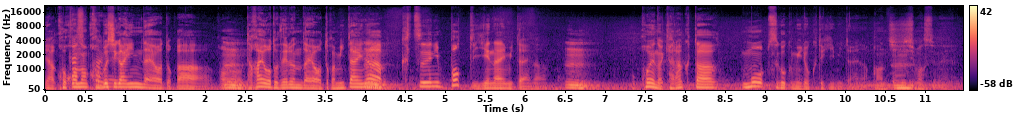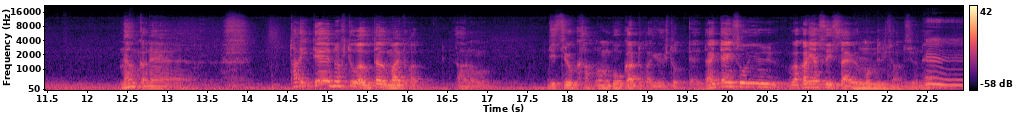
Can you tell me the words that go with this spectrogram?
いやここの拳がいいんだよとか、うん。高い音出るんだよとかみたいな、うん。普通にポッと言えないみたいなうん。声のキャラクターもすごく魅力的みたいな感じしますよね。なんかね大抵の人が歌うまいとかあの実力派のボーカルとかいう人って大体そういう分かりやすいスタイルを持ってる人なんですよね、うんうん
